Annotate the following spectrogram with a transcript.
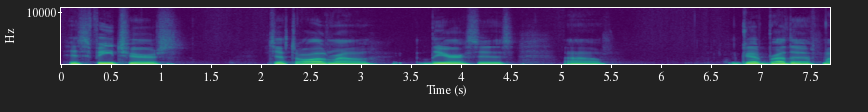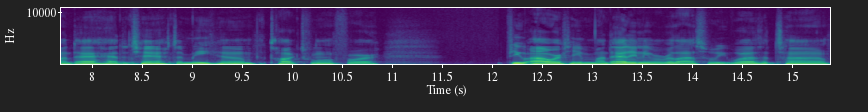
His features, just all around lyricists. Um, good brother. My dad had a chance to meet him, talk to him for few hours. Even my dad didn't even realize who he was at the time.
